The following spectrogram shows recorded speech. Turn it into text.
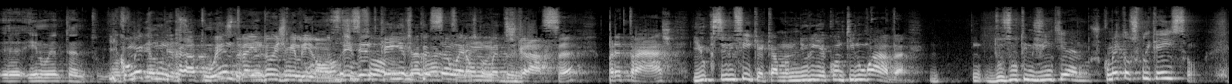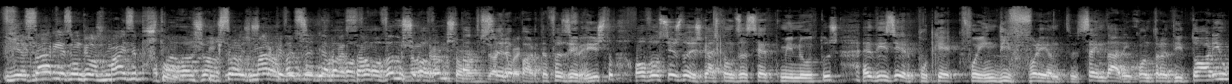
Eh, E, no entanto... E como é que Nuno Crato entra em da- 2011 Não, deixa-me dizendo que a agora, educação era uma desgraça para trás e o que significa é que há uma melhoria continuada dos últimos 20 anos. Como é que ele explica isso? E as áreas onde eles mais apostou Opa, João, e que são as marcas João, da sua acabar. governação... Ou vamos, ou vamos para a terceira parte a fazer disto, ou vocês dois gastam 17 minutos a dizer porque é que foi indiferente, sem dar em contraditório,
